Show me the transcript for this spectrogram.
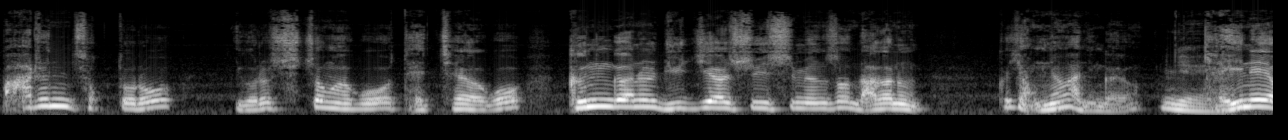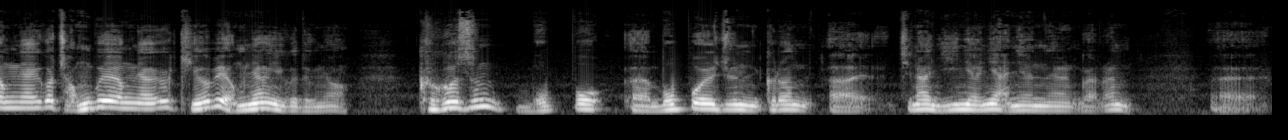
빠른 속도로 이거를 수정하고 대체하고 근간을 유지할 수 있으면서 나가는 그 역량 아닌가요? 예. 개인의 역량이고 정부의 역량이고 기업의 역량이거든요. 그것은 못, 보, 어, 못 보여준 그런 어, 지난 2년이 아니었는가는 어, 뭐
